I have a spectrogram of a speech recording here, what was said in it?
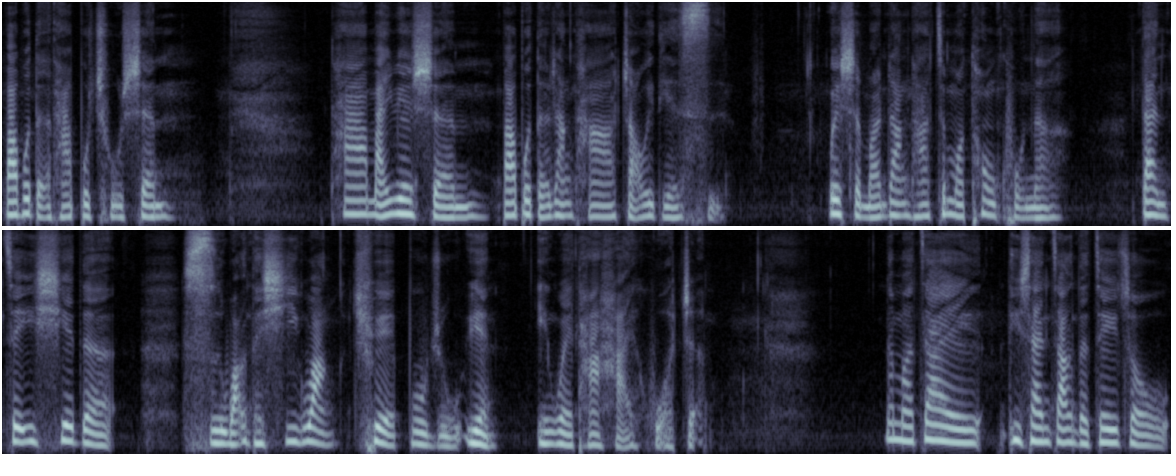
巴不得他不出生；他埋怨神，巴不得让他早一点死。为什么让他这么痛苦呢？但这一些的死亡的希望却不如愿，因为他还活着。那么在第三章的这一首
